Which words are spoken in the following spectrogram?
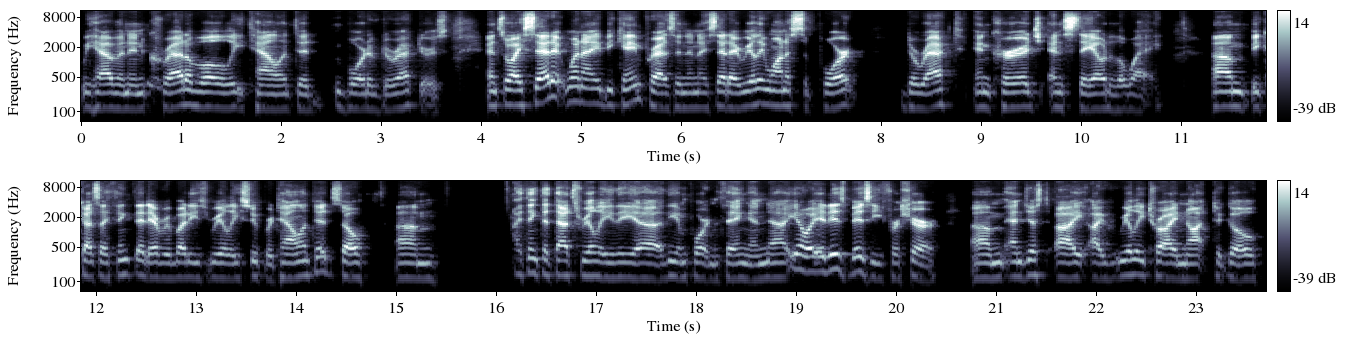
We have an incredibly talented board of directors. And so I said it when I became president. I said, I really want to support, direct, encourage, and stay out of the way um, because I think that everybody's really super talented. So um, I think that that's really the uh, the important thing. And uh, you know, it is busy for sure. Um, and just I I really try not to go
